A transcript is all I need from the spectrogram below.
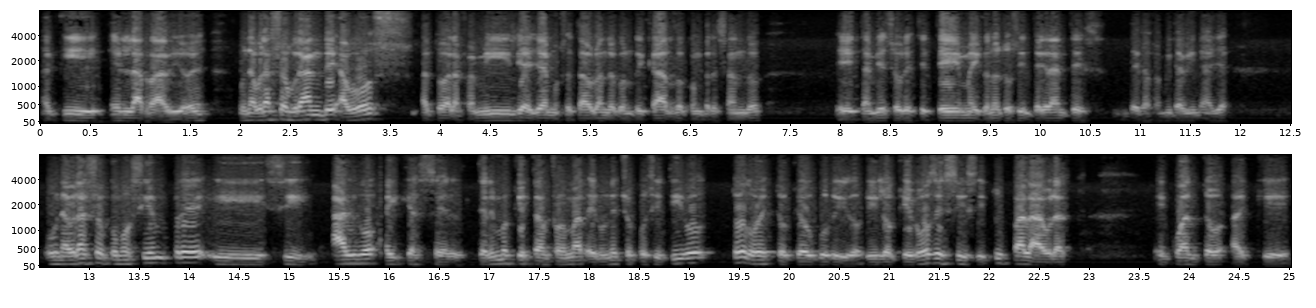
aquí en la radio. ¿eh? Un abrazo grande a vos, a toda la familia, ya hemos estado hablando con Ricardo, conversando eh, también sobre este tema y con otros integrantes de la familia Vinaya. Un abrazo como siempre y sí, algo hay que hacer. Tenemos que transformar en un hecho positivo todo esto que ha ocurrido y lo que vos decís y tus palabras en cuanto a que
